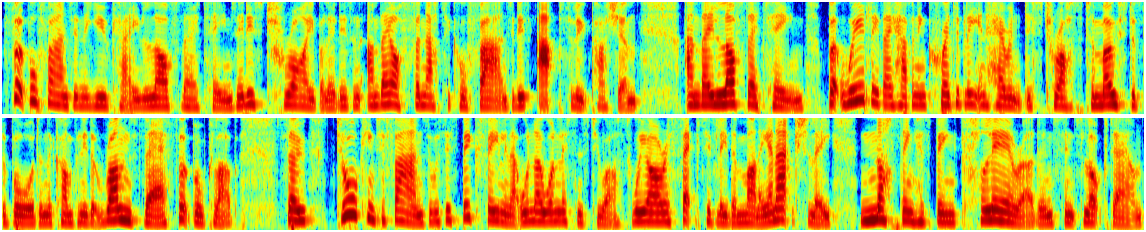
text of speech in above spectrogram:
football fans in the UK love their teams. It is tribal, it is, an, and they are fanatical fans. It is absolute passion, and they love their team. But weirdly, they have an incredibly inherent distrust to most of the board and the company that runs their football club. So, talking to fans, there was this big feeling that, well, no one listens to us. We are effectively the money. And actually, nothing has been clearer than since lockdown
